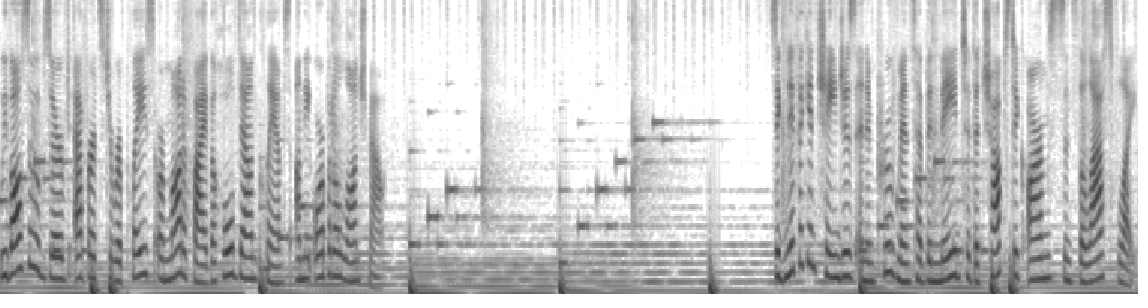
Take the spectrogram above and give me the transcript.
We've also observed efforts to replace or modify the hold-down clamps on the orbital launch mount. Significant changes and improvements have been made to the chopstick arms since the last flight.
